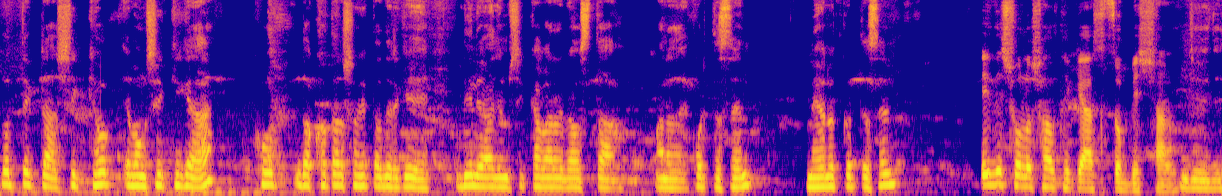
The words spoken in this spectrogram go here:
প্রত্যেকটা শিক্ষক এবং শিক্ষিকা খুব দক্ষতার সহিত তাদেরকে দিনে আজম শিক্ষা করার ব্যবস্থা মানে করতেছেন মেহনত করতেছেন। এই যে ষোলো সাল থেকে আজ চব্বিশ সাল জি জি।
